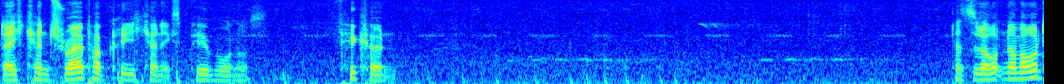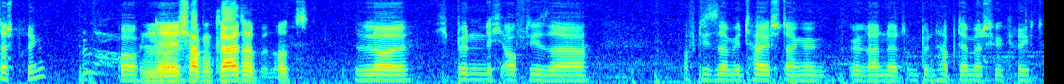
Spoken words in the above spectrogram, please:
Da ich keinen Tribe habe, kriege ich keinen XP-Bonus. Ficken. Kannst du da unten nochmal runterspringen? Oh, Nee, lol. ich habe einen Gleiter benutzt. Lol. Ich bin nicht auf dieser auf dieser Metallstange gelandet und bin hab Damage gekriegt.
